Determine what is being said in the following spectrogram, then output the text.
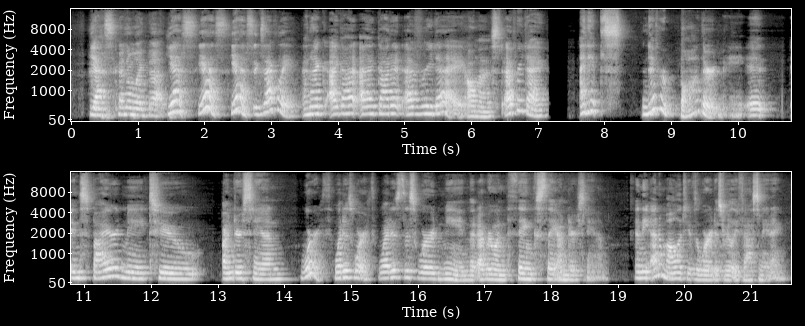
yes. kind of like that. Yes, yes, yes, exactly. And I, I got I got it every day, almost every day. And it's never bothered me. It inspired me to understand worth. What is worth? What does this word mean that everyone thinks they understand? And the etymology of the word is really fascinating.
